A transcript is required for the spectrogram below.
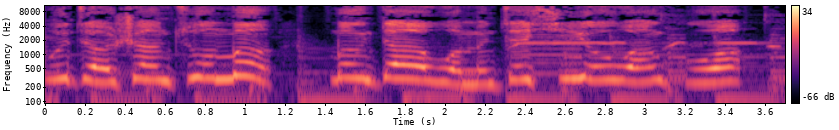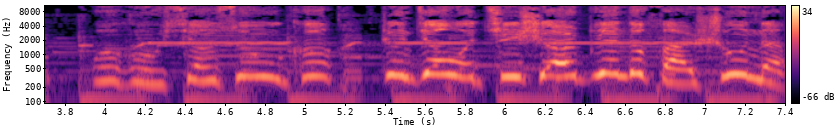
我早上做梦，梦到我们在西游王国，我偶像孙悟空正教我七十二变的法术呢，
